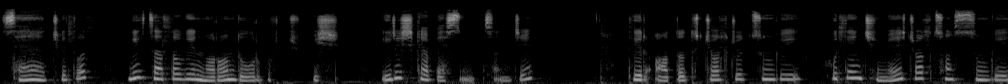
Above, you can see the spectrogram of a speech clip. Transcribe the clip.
Сайн ажиглавал нэг залуугийн нуруунд дүүргэвч биш Иришка байсан санджээ. Тэр одод ч олж үзсэнгүй, хүлийн чимээч олж сонссонгүй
